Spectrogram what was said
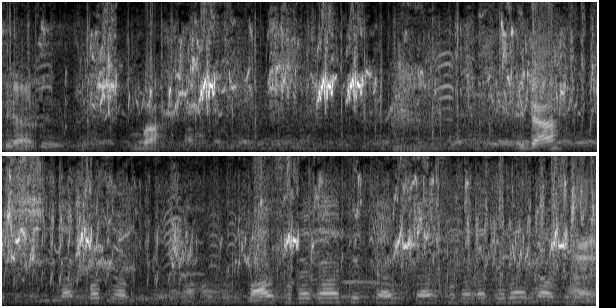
পেয়ার বাহ। এটা? বারোশো টাকা আছে টাকা জোড়া হ্যাঁ।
